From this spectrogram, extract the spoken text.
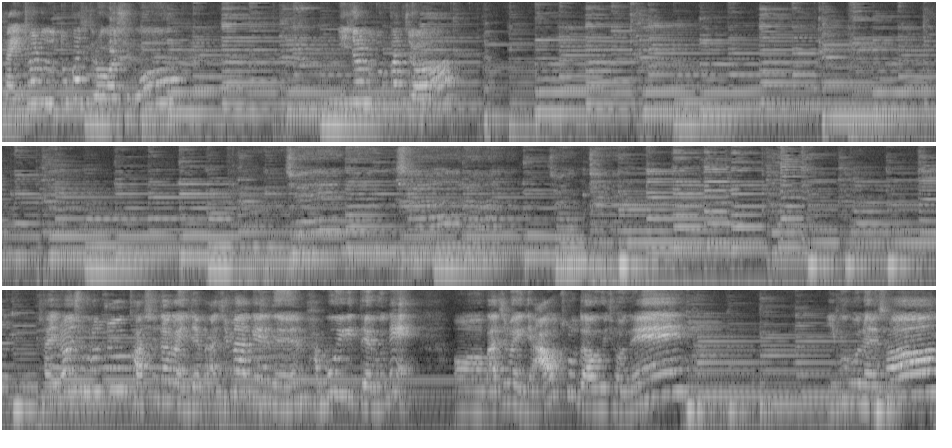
자, 인터로도 똑같이 들어가시고 2절도 똑같죠? 자, 이런 식으로 쭉 가시다가 이제 마지막에는 반복이기 때문에 어, 마지막 이제 outro 나오기 전에 이 부분에서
